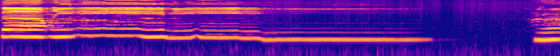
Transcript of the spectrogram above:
مستعينين يا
